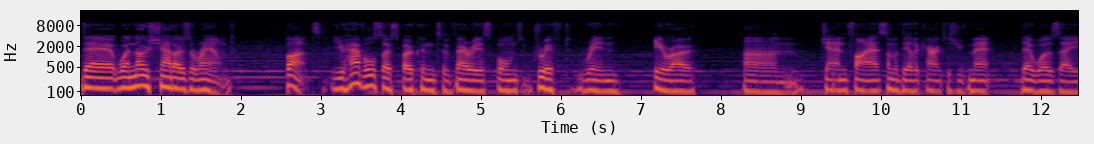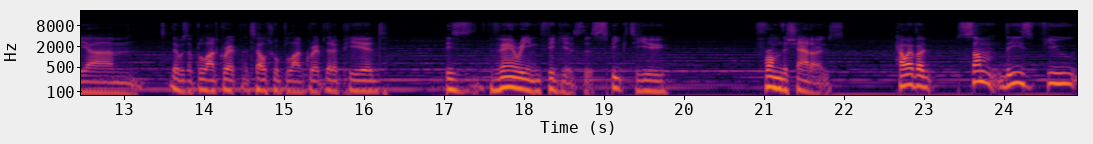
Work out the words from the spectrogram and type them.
there were no shadows around. But you have also spoken to various forms of Drift, Rin, Eero, um, Janfire, some of the other characters you've met. There was a um, there was a blood grip, a Teltral blood grip that appeared. These varying figures that speak to you from the shadows. However, some these few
